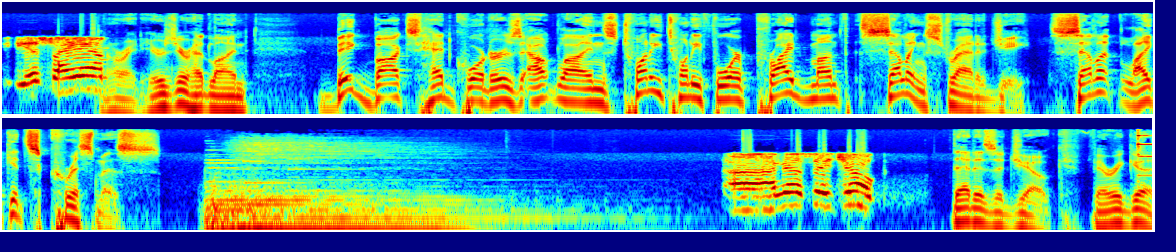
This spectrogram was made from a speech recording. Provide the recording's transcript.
Yes, I am. All right, here's your headline. Big Box headquarters outlines 2024 Pride Month selling strategy. Sell it like it's Christmas. Uh, I'm going to say joke. That is a joke. Very good.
